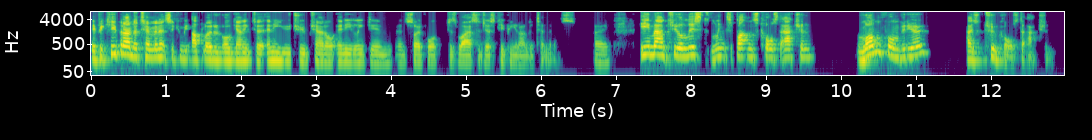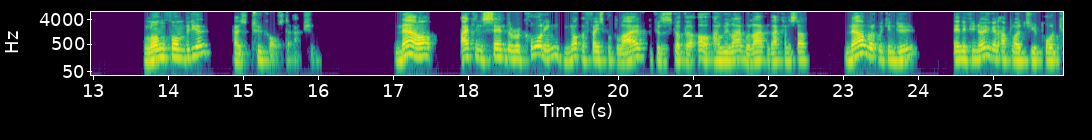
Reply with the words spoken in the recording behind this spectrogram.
If you keep it under 10 minutes, it can be uploaded organic to any YouTube channel, any LinkedIn, and so forth, which is why I suggest keeping it under 10 minutes. Email to your list, links, buttons, calls to action. Long form video has two calls to action. Long form video has two calls to action. Now I can send the recording, not the Facebook Live, because it's got the, oh, are we live? We're live, with that kind of stuff. Now what we can do, and if you know you're going to upload to your pod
